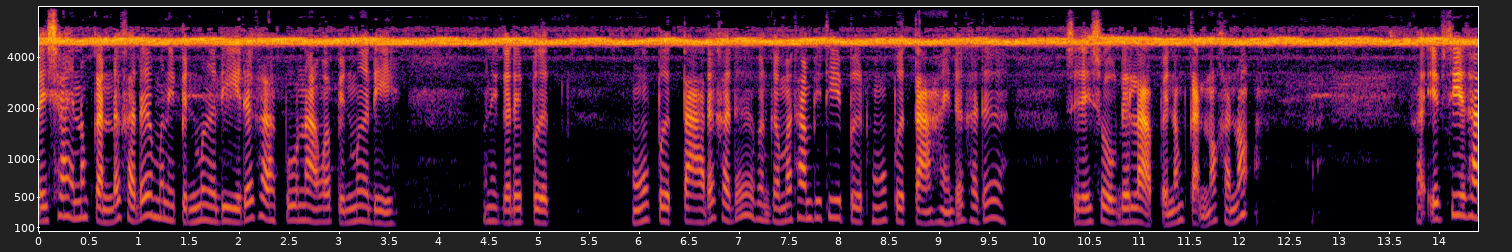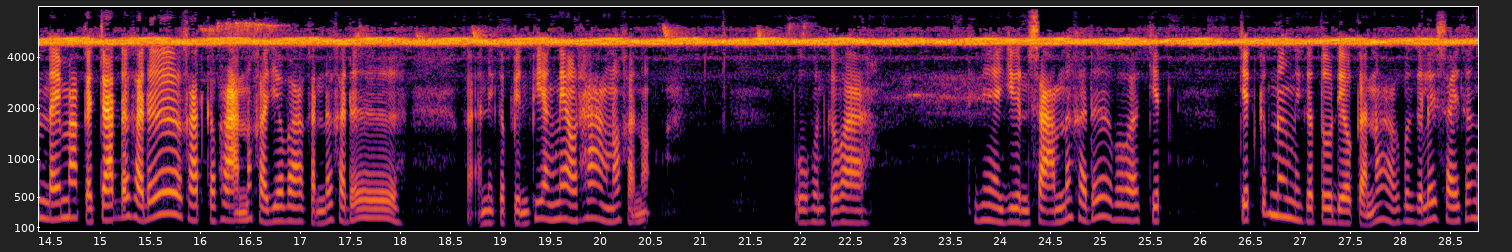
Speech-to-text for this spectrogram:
ได้ใช้น้ำกันเด้อค่ะเด้อมื่อนี้เป็นมือดีเด้อค่ะ ปูนาคว่าเป็นมือดีมื่อนี้ก็ได้เปิด หูเปิดตาเด้อค่ะเด้อเพิ่นก็มาทำพิธีเปิดหูเปิดตาให้เด้อค่ะเด้อสิได้โศกได้ลาบไปน้ำกันเนาะค่ะเนาะค่ะเอฟซีท่านใดมากกระจัดเด้อค่ะเด้อคัดกระพานเนาะค่ะเยาวากันเด้อค่ะเด้อค่ะอันนี้ก็เป็นเพียงแนวทางเนาะค่ะเนาะปูเพิ่นก็ว่า ที่นี่ยืนสามเนาะค่ะเด้อเพราะว่าเจ็ดเจ็ดกับหนึ่งนี่ก็ตัวเดียวกันเนาะค่ะเพิ่นก็เลยใส่ทั้ง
